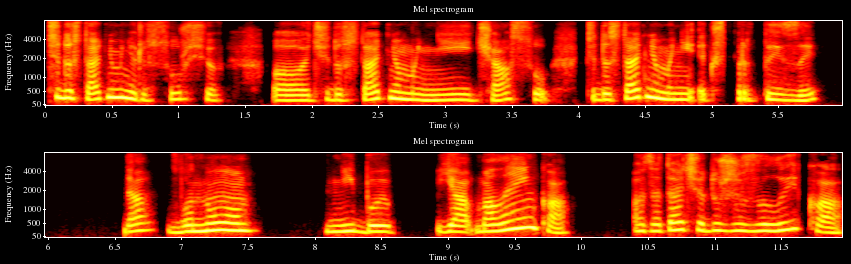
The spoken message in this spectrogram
Чи достатньо мені ресурсів, е, чи достатньо мені часу, чи достатньо мені експертизи. Да? Воно ніби я маленька, а задача дуже велика,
